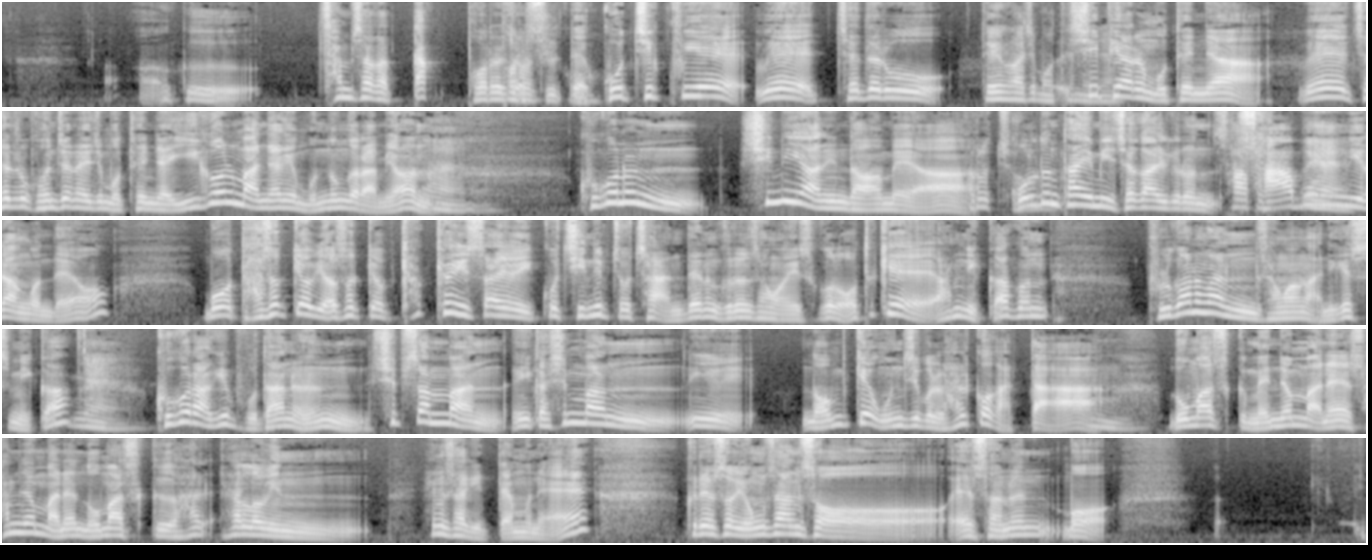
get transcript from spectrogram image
어그 참사가 딱 벌어졌을 때 그 직후에 왜 제대로 대응하지 못했냐 CPR을 못했냐 왜 제대로 건져내지 못했냐 이걸 만약에 묻는 거라면 네. 그거는 신이 아닌 다음에야 그렇죠. 골든 타임이 제가 알기로는 4분. 4분이란 네. 건데요. 뭐 다섯 겹 여섯 겹 켜켜이 쌓여 있고 진입조차 안 되는 그런 상황에서 그걸 어떻게 합니까? 그건 불가능한 상황 아니겠습니까? 네. 그걸 하기보다는 13만 그러니까 10만이 넘게 운집을 할 것 같다. 음. no mask 몇 년 만에 3년 만에 no mask 핼러윈 행사기 때문에 그래서 용산서에서는 뭐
